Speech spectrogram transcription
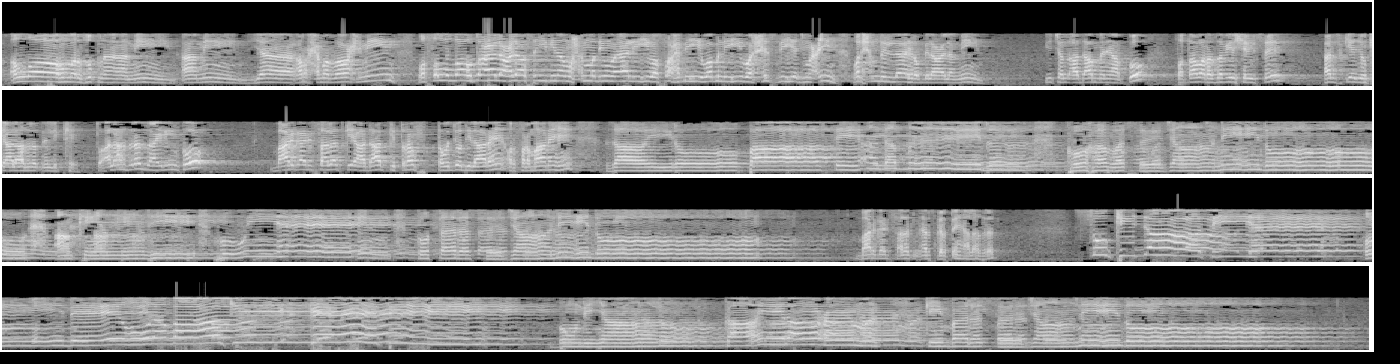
اللهم ارزقنا آمين آمين يا أرحم الراحمين وصلى الله تعالى على سيدنا محمد وآله وصحبه وابنه وحزبه أجمعين والحمد لله رب العالمين یہ چند آداب میں نے آپ کو فتح رضوی شریف سے عرض کیے جو کہ اعلی حضرت نے لکھے۔ تو اعلی حضرت زائرین کو بارگاہ رسالت کے آداب کی طرف توجہ دلا رہے ہیں اور فرما رہے ہیں زائرو پاس ادب حوث جانے دو۔ آنکھیں اندھی ہوئی ہے ان کو ترس جانے دو۔ بارگاہ رسالت میں عرض کرتے ہیں، اعلی حضرت سکھی جاتی ہے۔ امید غربا کی کھیتی بوندیاں لو کی برس جانے دو۔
